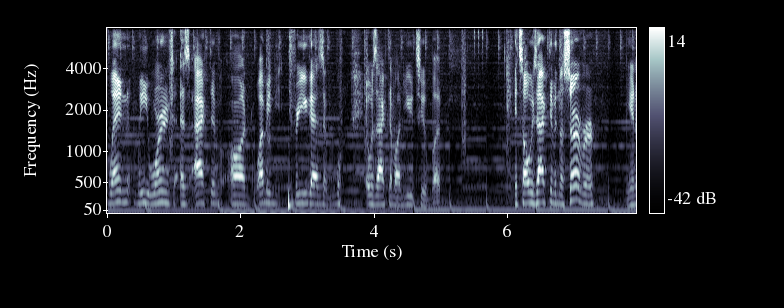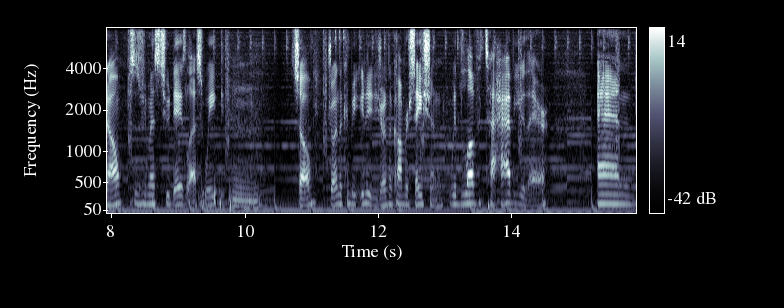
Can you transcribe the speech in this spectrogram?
when we weren't as active on, well, I mean, for you guys, it, it was active on YouTube, but it's always active in the server, you know, since we missed two days last week. Hmm. So join the community, join the conversation. We'd love to have you there. And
